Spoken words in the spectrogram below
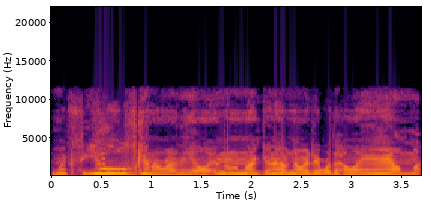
My fuel's gonna run out, and I'm not gonna have no idea where the hell I am.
